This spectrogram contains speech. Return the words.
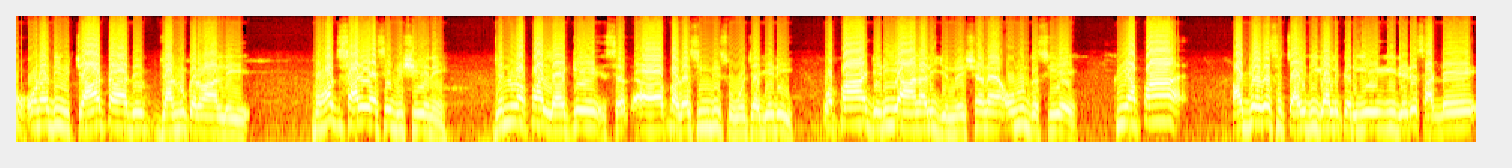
ਉਹਨਾਂ ਦੀ ਵਿਚਾਰਧਾਰਾ ਦੇ ਜਾਣੂ ਕਰਵਾਉਣ ਲਈ ਬਹੁਤ ਸਾਰੇ ਐਸੇ ਵਿਸ਼ੇ ਨੇ। ਜਿਹਨੂੰ ਆਪਾਂ ਲੈ ਕੇ ਸ- ਭਗਤ ਸਿੰਘ ਦੀ ਸੋਚ ਹੈ ਜਿਹੜੀ, ਉਹ ਆਪਾਂ ਜਿਹੜੀ ਆਉਣ ਵਾਲੀ ਜਨਰੇਸ਼ਨ ਹੈ, ਉਹਨੂੰ ਦਸੀਏ। ਕਿ ਆਪਾਂ ਅੱਜ ਅਗਰ ਸੱਚਾਈ ਦੀ ਗੱਲ ਕਰੀਏ ਕਿ ਜਿਹੜੇ ਸਾਡੇ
